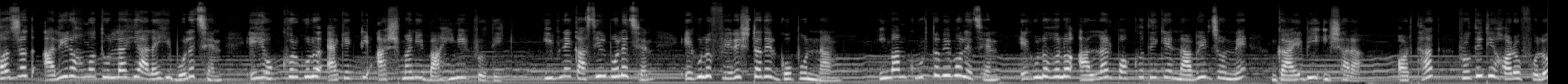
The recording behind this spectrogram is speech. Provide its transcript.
হজরত আলী রহমতুল্লাহি আলাইহি বলেছেন, এই অক্ষরগুলো এক একটি আসমানি বাহিনীর প্রতীক। ইবনে কাসির বলেছেন, এগুলো ফেরেশতাদের গোপন নাম। ইমাম কুর্তবি বলেছেন, এগুলো হলো আল্লাহর পক্ষ থেকে নাবির জন্য গায়েবী ইশারা। অর্থাৎ প্রতিটি হরফ হলো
